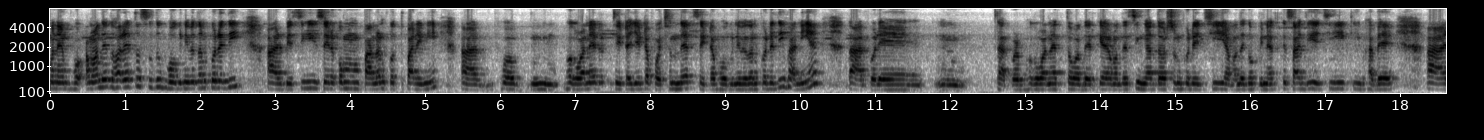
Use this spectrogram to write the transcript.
মানে আমাদের ঘরে তো শুধু ভোগ নিবেদন করে দিই, আর বেশি সেরকম পালন করতে পারিনি। আর ভগবানের যেটা যেটা পছন্দের সেটা ভোগ নিবেদন করে দিই বানিয়ে। তারপরে তারপর ভগবানের তোমাদেরকে আমাদের সিঙ্গার দর্শন করেছি, আমাদের গোপীনাথকে সাজিয়েছি কীভাবে। আর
